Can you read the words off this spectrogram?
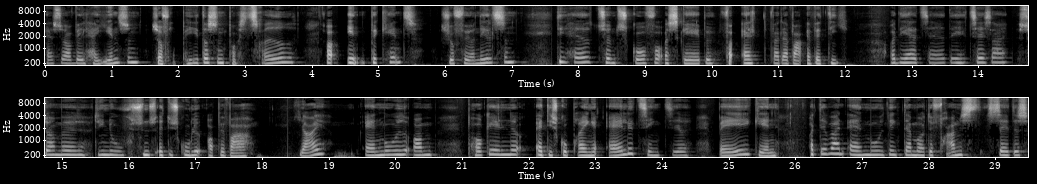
at såvel herr Jensen som fru Petersen på tredje og en bekendt chauffør Nielsen, de havde tømt skuffer og skabe for alt, hvad der var af værdi. Og de havde taget det til sig, som øh, de nu synes, at de skulle opbevare. Jeg anmodede om pågældende, at de skulle bringe alle ting tilbage igen. Og det var en anmodning, der måtte fremsættes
